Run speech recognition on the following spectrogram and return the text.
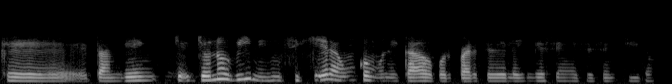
que también yo, no vi ni siquiera un comunicado por parte de la iglesia en ese sentido.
